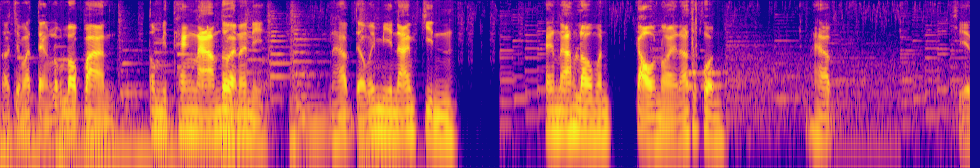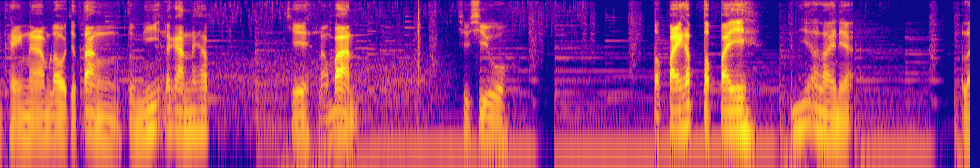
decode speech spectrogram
เราจะมาแต่งรอบๆบบ้าน ต้องมีแทงน้ำด้วยนะนี่นะครับเดี๋ยวไม่มีน้ำกิน แทงน้ำเรามันเก่าหน่อยนะทุกคนนะครับโอเคแทงน้ำเราจะตั้งตรงนี้แล้วกันนะครับโอเคหลังบ้านชิวๆ ต่อไปครับต่อไป อันนี้อะไรเนี่ย อะไร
